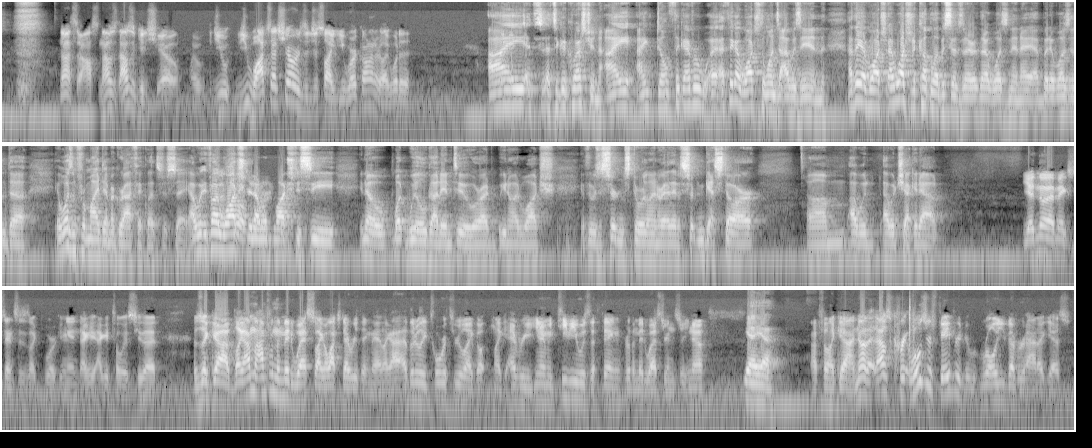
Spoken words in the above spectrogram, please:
no, that's awesome. That was that was a good show. Did you did you watch that show or is it just like you work on it or like what? Are, I that's, that's a good question. I, I don't think I ever. I think I watched the ones I was in. I think I watched I watched a couple episodes that, I- that I wasn't in, I, but it wasn't uh, it wasn't for my demographic. Let's just say. I if I watched it, I would watch to see you know what Will got into, or I'd you know I'd watch if there was a certain storyline or I had a certain guest star. Um, I would I would check it out. Yeah, no, that makes sense. Is like working in. I, I could totally see that. I was like God, like I'm, I'm from the Midwest, so like, I watched everything, man. Like I, I literally tore through like uh, like every you know what I mean TV was the thing for the Midwesterns, you know. Yeah, yeah. I feel like yeah, no, that, that was crazy. What was your favorite role you've ever had? I guess.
